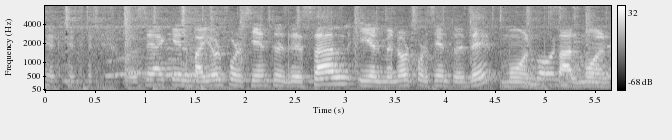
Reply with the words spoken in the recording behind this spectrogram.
O sea que el mayor por ciento es de sal y el menor por ciento es de mon, Mon. salmón.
